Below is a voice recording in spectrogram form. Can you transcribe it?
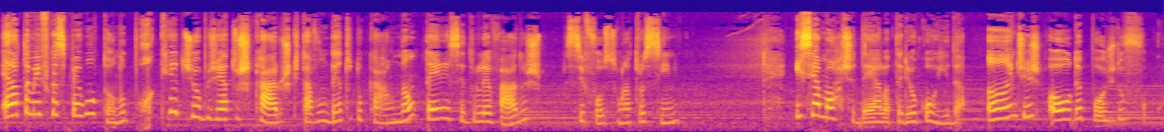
Ela também fica se perguntando o porquê de objetos caros que estavam dentro do carro não terem sido levados, se fosse um latrocínio, e se a morte dela teria ocorrido antes ou depois do fogo.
